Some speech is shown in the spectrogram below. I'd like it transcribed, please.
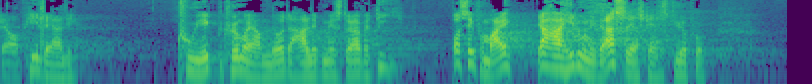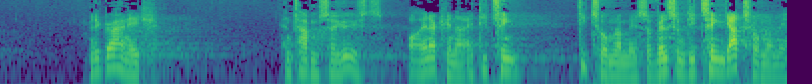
da op, helt ærligt. Kunne I ikke bekymre jer om noget, der har lidt mere større værdi? Prøv at se på mig. Jeg har hele universet, jeg skal have styr på. Men det gør han ikke. Han tager dem seriøst og anerkender, at de ting, de tumler med, såvel som de ting, jeg tumler med,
